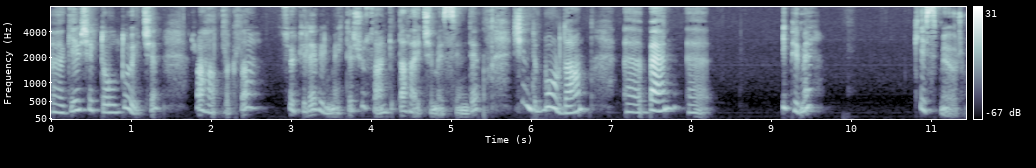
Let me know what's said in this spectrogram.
e, gevşekte olduğu için rahatlıkla sökülebilmekte. Şu sanki daha içime sindi. Şimdi buradan e, ben e, ipimi kesmiyorum.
